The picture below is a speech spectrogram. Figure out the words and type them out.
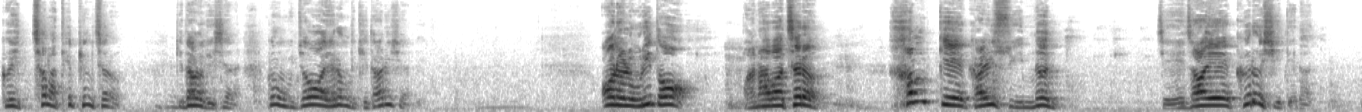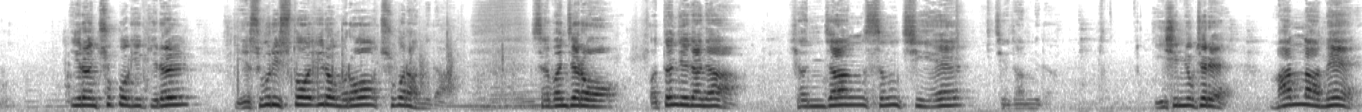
거의 천하 태평처럼 기다리고 계시잖아요. 그럼 저와 여러분도 기다리셔야 돼요. 오늘 우리도 바나바처럼 함께 갈 수 있는 제자의 그릇이 되는 이런 축복이 있기를 예수 그리스도 이름으로 축원합니다. 세 번째로 어떤 제자냐? 현장 성취의 제자입니다. 26절에 만남에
